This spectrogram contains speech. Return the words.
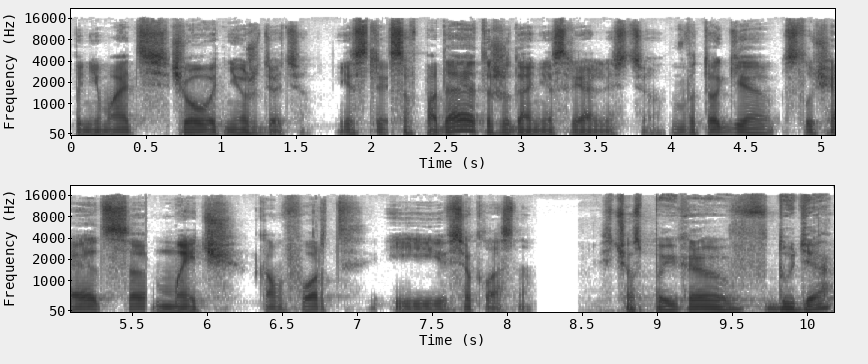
понимать, чего вы от нее ждете. Если совпадает ожидание с реальностью, в итоге случается матч, комфорт и все классно. Сейчас поиграю в Дудя.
